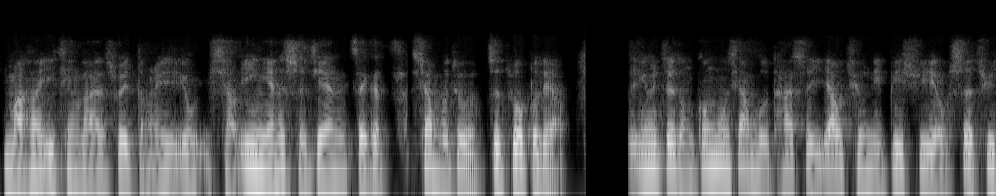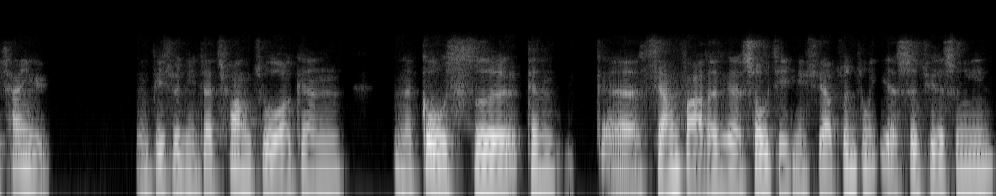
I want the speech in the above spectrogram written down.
马上疫情来，所以等于有小一年的时间，这个项目就制作不了。因为这种公共项目，它是要求你必须有社区参与，你必须你在创作跟那构思跟呃想法的这个收集，你需要尊重社区的声音，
